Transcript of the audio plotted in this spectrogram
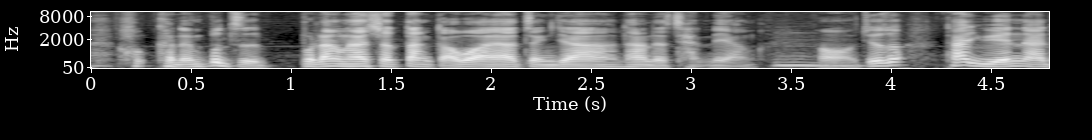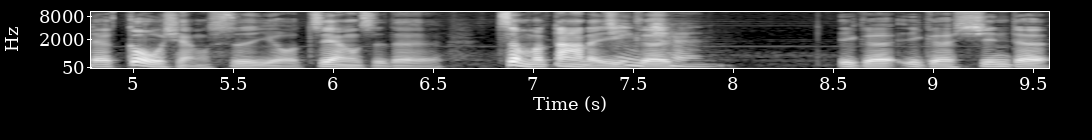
可能不止不让它下档，搞不好还要增加它的产量。嗯。哦，就是说它原来的构想是有这样子的这么大的一个一个一个新的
